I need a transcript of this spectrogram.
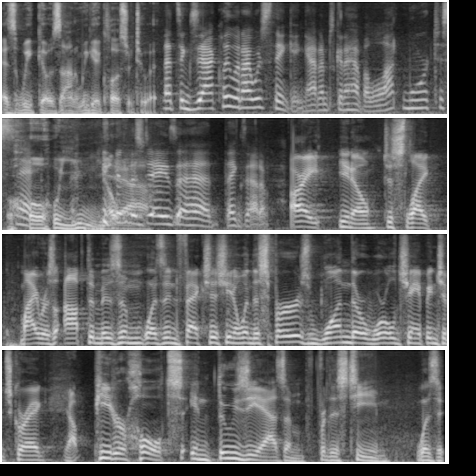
as the week goes on and we get closer to it. That's exactly what I was thinking. Adam's going to have a lot more to say Oh, you know in the days ahead. Thanks, Adam. All right, you know, just like Myra's optimism was infectious, you know, when the Spurs won their world championships, Greg, Peter Holt's enthusiasm for this team was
